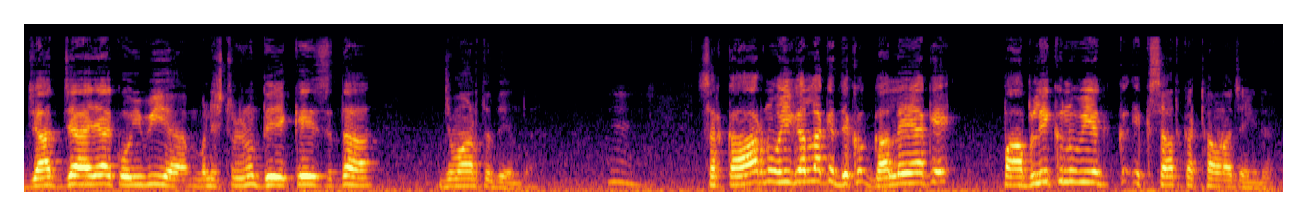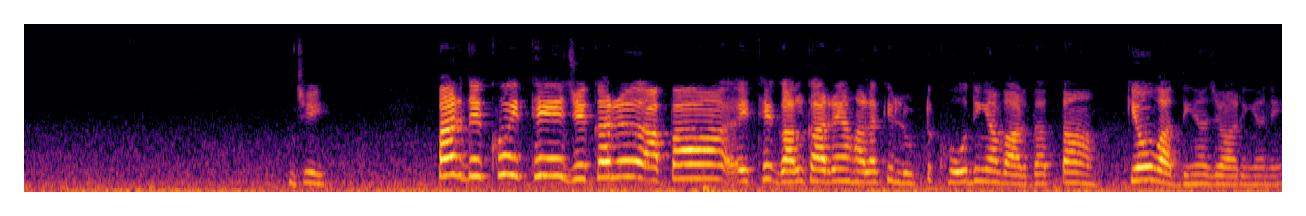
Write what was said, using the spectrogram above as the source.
ਜੱਜ ਆ ਜਾਂ ਕੋਈ ਵੀ ਆ ਮਿਨਿਸਟਰ ਨੂੰ ਦੇਖ ਕੇ ਸਿੱਧਾ ਜ਼ਮਾਨਤ ਦੇ ਦਿੰਦਾ ਸਰਕਾਰ ਨੂੰ ਉਹੀ ਗੱਲ ਆ ਕਿ ਦੇਖੋ ਗੱਲ ਇਹ ਆ ਕਿ ਪਬਲਿਕ ਨੂੰ ਵੀ ਇੱਕ ਇੱਕ ਸਾਥ ਇਕੱਠਾ ਹੋਣਾ ਚਾਹੀਦਾ ਜੀ। ਪਰ ਦੇਖੋ ਇੱਥੇ ਜੇਕਰ ਆਪਾਂ ਇੱਥੇ ਗੱਲ ਕਰ ਰਹੇ ਹਾਂ, ਹਾਲਾਂਕਿ ਲੁੱਟ ਖੋਹ ਦੀਆਂ ਵਾਰਦਾਤਾਂ ਕਿਉਂ ਵਧਦੀਆਂ ਜਾ ਰਹੀਆਂ ਨੇ?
